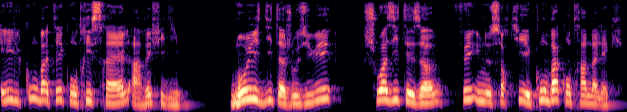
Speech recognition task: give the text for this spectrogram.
et il combattait contre Israël à Réphidim. Moïse dit à Josué, Choisis tes hommes, fais une sortie et combat contre Amalek.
